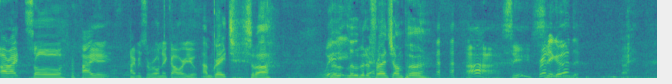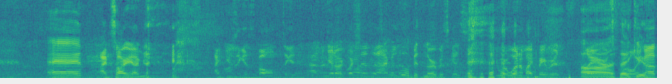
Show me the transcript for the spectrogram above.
All right, so hi, hi, Mr. Ronick, how are you? I'm great. Ça va? Oui, Little, little bit of French, un peu. Ah, see, pretty good. Euh, I'm sorry, I'm I'm using his phone to get, to get our questions, and I'm a little bit nervous because you were one of my favorite players Ah, thank growing you. up.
